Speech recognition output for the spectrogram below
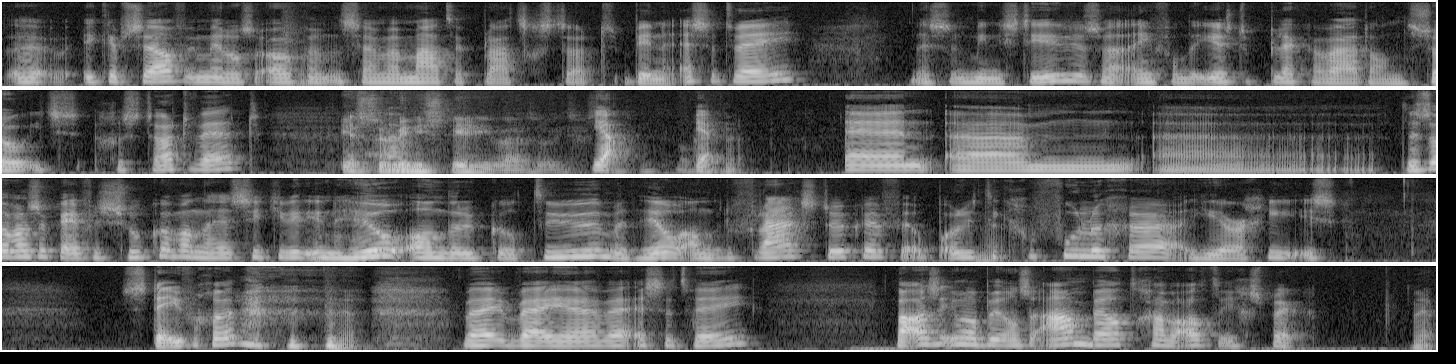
eh, ik heb zelf inmiddels ook een, zijn we een maatwerkplaats gestart binnen SZW. Dat is het ministerie, dus wel een van de eerste plekken waar dan zoiets gestart werd. Eerste Ah. ministerie waar zoiets Ja, ja. En ehm, eh, dus dat was ook even zoeken, want dan zit je weer in een heel andere cultuur met heel andere vraagstukken, veel politiek gevoeliger. Hiërarchie is steviger Ja. bij, bij, eh, bij SZW. Maar als iemand bij ons aanbelt, gaan we altijd in gesprek. Ja.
